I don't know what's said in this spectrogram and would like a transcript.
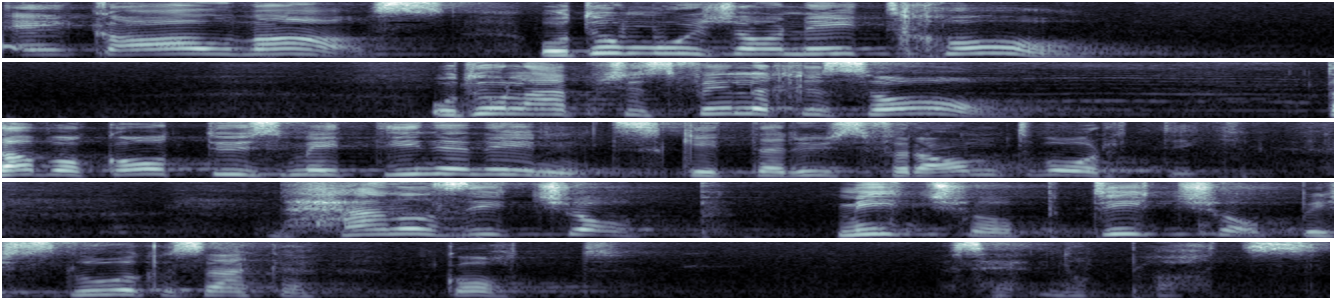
egal was. Und du musst auch nicht kommen. Und du lebst es vielleicht so. Da, wo Gott uns mit hineinnimmt, gibt er uns Verantwortung. Handel seinen Job, mein Job, dein Job ist zu schauen und sagen, Gott, es hat noch Platz.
